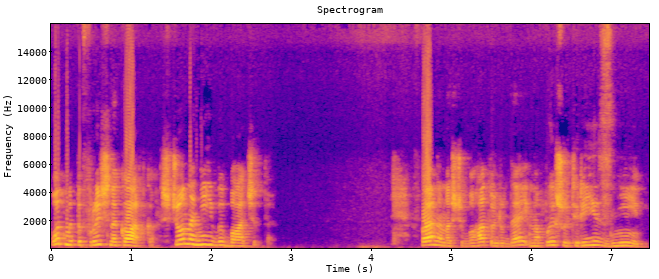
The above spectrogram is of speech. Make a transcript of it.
От метафорична картка. Що на ній ви бачите? Впевнена, що багато людей напишуть різні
